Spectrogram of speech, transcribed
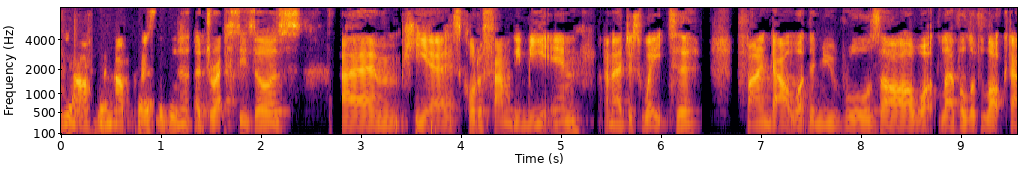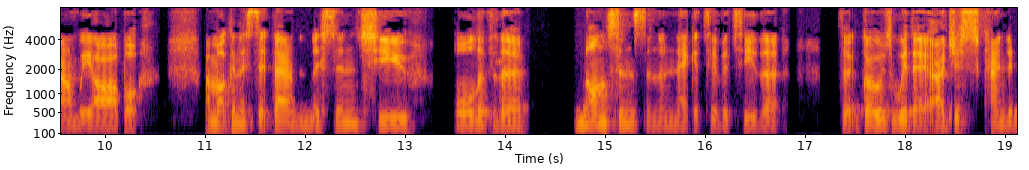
yeah, when our president addresses us um, here, it's called a family meeting, and I just wait to find out what the new rules are, what level of lockdown we are. But I'm not going to sit there and listen to all of the nonsense and the negativity that that goes with it. I just kind of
